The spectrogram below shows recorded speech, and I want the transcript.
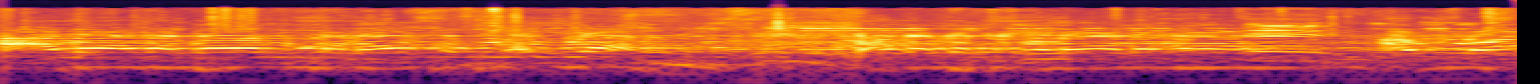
على مدار ثلاثة أيام. طلبت خلالها أوراق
